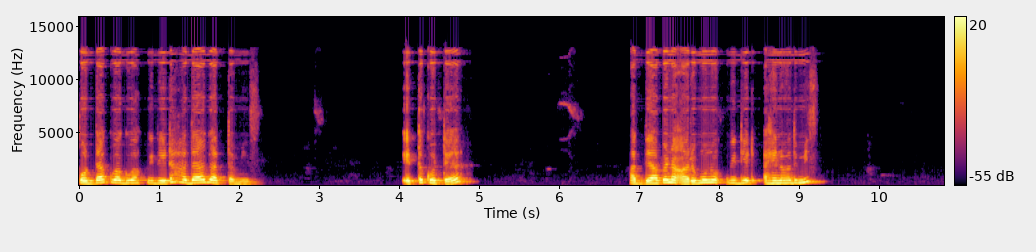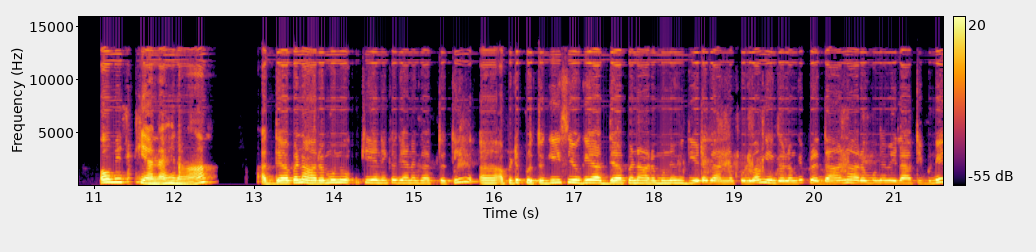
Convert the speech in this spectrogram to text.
පොඩ්ඩක් වගුවක් විදියට හදාගත්තා මිස්. එතකොට අධ්‍යාපන අරමුණු විදියට ඇහෙනවද මිස්? ඔව් මිස් කියන්න ඇහෙනවා. අධ්‍යාපන අරමුණු කියන එක ගැන ගත්තොත් අපිට පෘතුගීසි යුගයේ අධ්‍යාපන අරමුණු විදියට ගන්න පුළුවන් ඒගොල්ලෝගේ ප්‍රධාන අරමුණ වෙලා තිබුණේ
